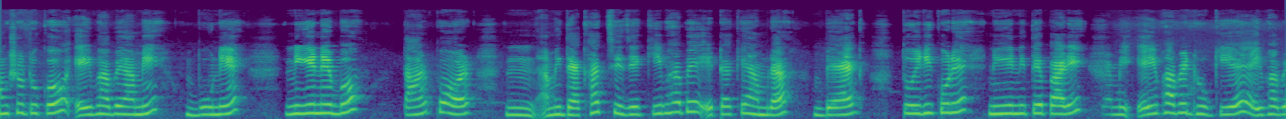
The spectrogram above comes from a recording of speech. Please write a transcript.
অংশটুকু এইভাবে আমি বুনে নিয়ে নেব। তারপর আমি দেখাচ্ছি যে কীভাবে এটাকে আমরা ব্যাগ তৈরি করে নিয়ে নিতে পারি। আমি এইভাবে ঢুকিয়ে, এইভাবে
